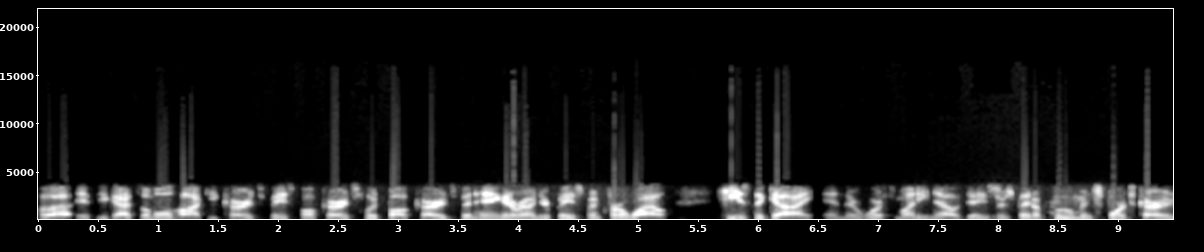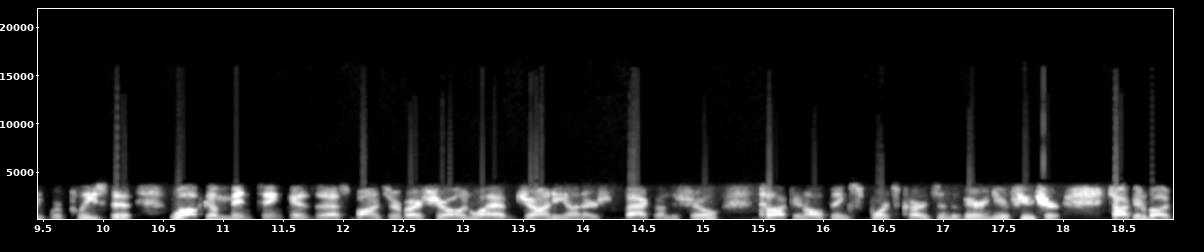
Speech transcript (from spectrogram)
uh, if you got some old hockey cards, baseball cards, football cards, been hanging around your basement for a while, he's the guy, and they're worth money nowadays. There's been a boom in sports cars. We're pleased to welcome Mintink as a sponsor of our show, and we'll have Johnny on our back on the show talking all things sports cards in the very near future. Talking about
